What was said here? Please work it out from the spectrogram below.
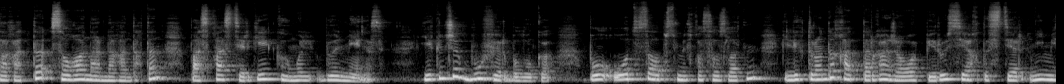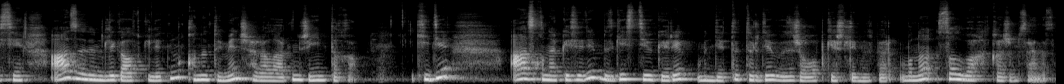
сағатты соған арнағандықтан басқа істерге көңіл бөлмеңіз. Екінші буфер блогы бұл отыз алпыс минутқа созылатын электронды хаттарға жауап беру сияқты істер немесе аз өнімділік алып келетін құны төмен шаралардың жиынтығы. Кейде аз құнап келсе де бізге істеу керек міндетті түрде өз жауапкершілігіміз бар. Бұны сол уақытқа жұмсаңыз.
